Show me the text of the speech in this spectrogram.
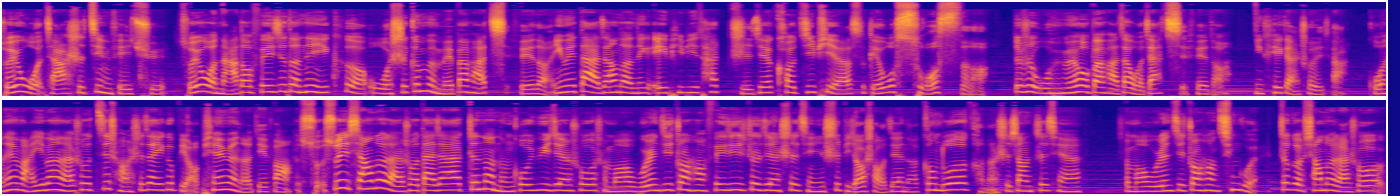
所以我家是禁飞区，所以我拿到飞机的那一刻，我是根本没办法起飞的，因为大疆的那个 A P P 它直接靠 G P S 给我锁死了，就是我没有办法在我家起飞的。你可以感受一下，国内嘛，一般来说机场是在一个比较偏远的地方，所所以相对来说，大家真的能够预见说什么无人机撞上飞机这件事情是比较少见的，更多的可能是像之前什么无人机撞上轻轨，这个相对来说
